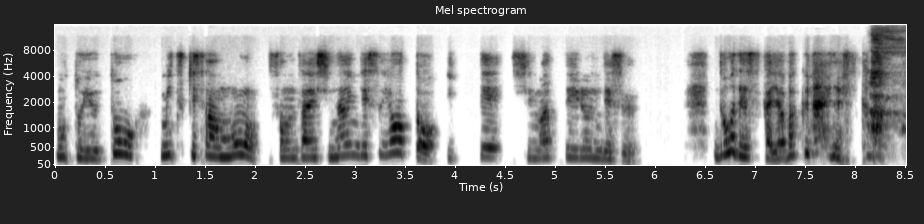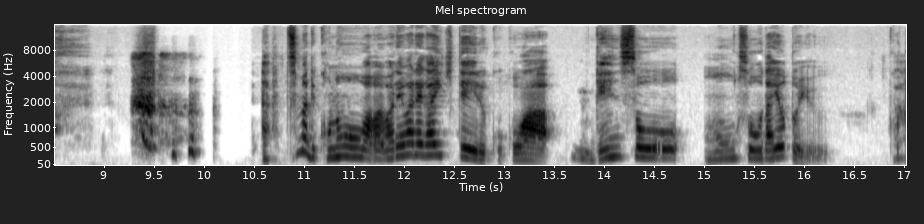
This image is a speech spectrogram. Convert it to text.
もっと言うと、みつきさんも存在しないんですよ、と言ってしまっているんです。どうですか？やばくないですか？あつまりこのわ我々が生きているここはうん幻想、妄想だよということ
